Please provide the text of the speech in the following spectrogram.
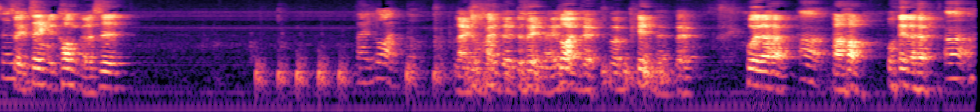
真的。所以这个空格是？来乱的，来乱的，对，来乱的，乱骗人的，会了，嗯。好，会了，嗯。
